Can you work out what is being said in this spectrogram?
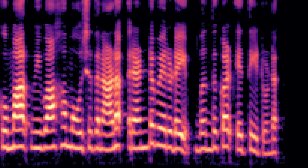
കുമാർ വിവാഹമോചിതനാണ്. രണ്ടുപേരുടെയും ബന്ധുക്കൾ എത്തിയിട്ടുണ്ട്.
